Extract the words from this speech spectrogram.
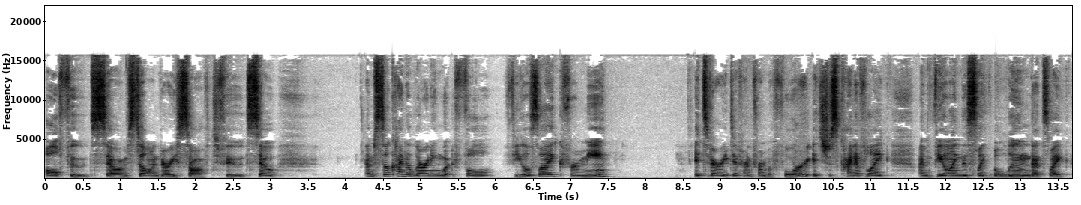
all foods. So I'm still on very soft foods. So I'm still kind of learning what full feels like for me it's very different from before. It's just kind of like I'm feeling this like balloon that's like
